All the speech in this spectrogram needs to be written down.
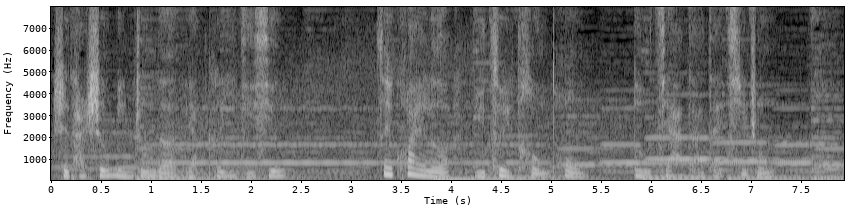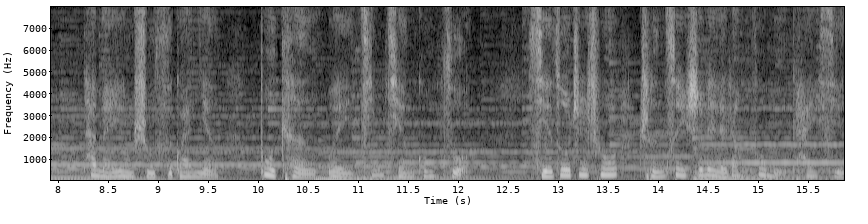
是他生命中的两颗一级星，最快乐与最疼痛都夹杂在其中。他没有数字观念，不肯为金钱工作。写作之初，纯粹是为了让父母开心。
